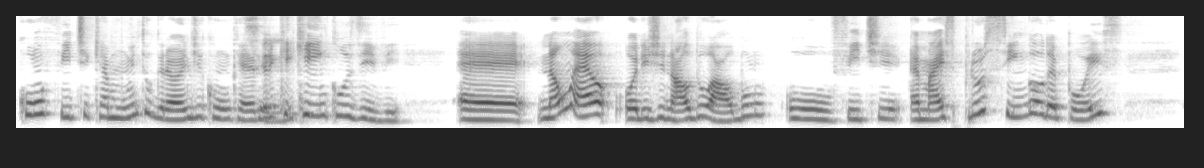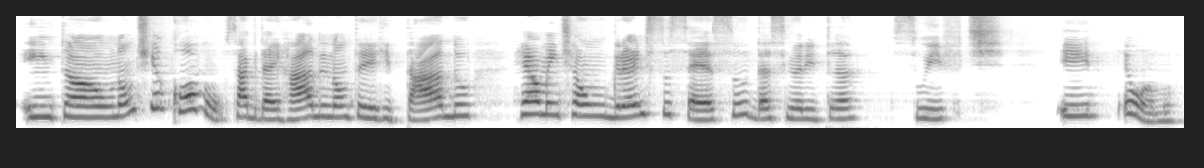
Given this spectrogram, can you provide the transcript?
com o feat que é muito grande com o Kendrick, Sim. que inclusive é, não é original do álbum. O feat é mais pro single depois. Então, não tinha como, sabe, dar errado e não ter irritado. Realmente é um grande sucesso da senhorita Swift. E eu amo.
